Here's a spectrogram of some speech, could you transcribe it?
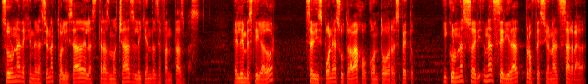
son una degeneración actualizada de las trasnochadas leyendas de fantasmas. El investigador se dispone a su trabajo con todo respeto y con una, una seriedad profesional sagrada,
